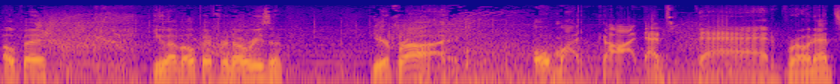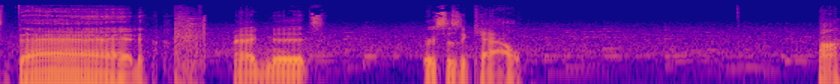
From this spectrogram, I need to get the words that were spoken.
Ope, you have Ope for no reason. You're fried. Oh my god, that's bad, bro. That's bad. Magnet versus a cow. Huh.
